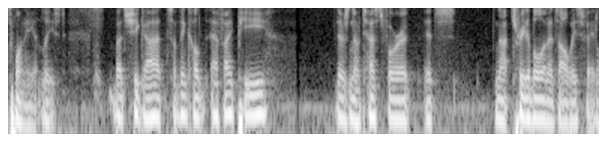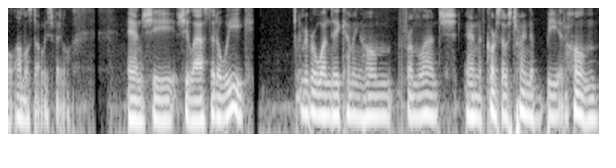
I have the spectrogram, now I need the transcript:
twenty at least. But she got something called FIP. There's no test for it. It's not treatable, and it's always fatal, almost always fatal. And she she lasted a week. I remember one day coming home from lunch, and of course I was trying to be at home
